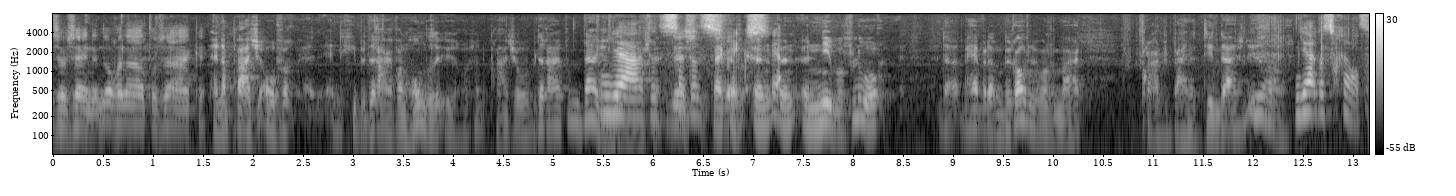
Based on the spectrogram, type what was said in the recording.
zo zijn er nog een aantal zaken. En dan praat je over eh, die bedragen van honderden euro's. En dan praat je over bedragen van duizenden Ja, euro's. dat is, Dus dat is Kijk, een, Ja. een, een nieuwe vloer, daar, we hebben daar een begroting voor gemaakt, praat je bijna 10.000 euro. ja, dat is geld.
